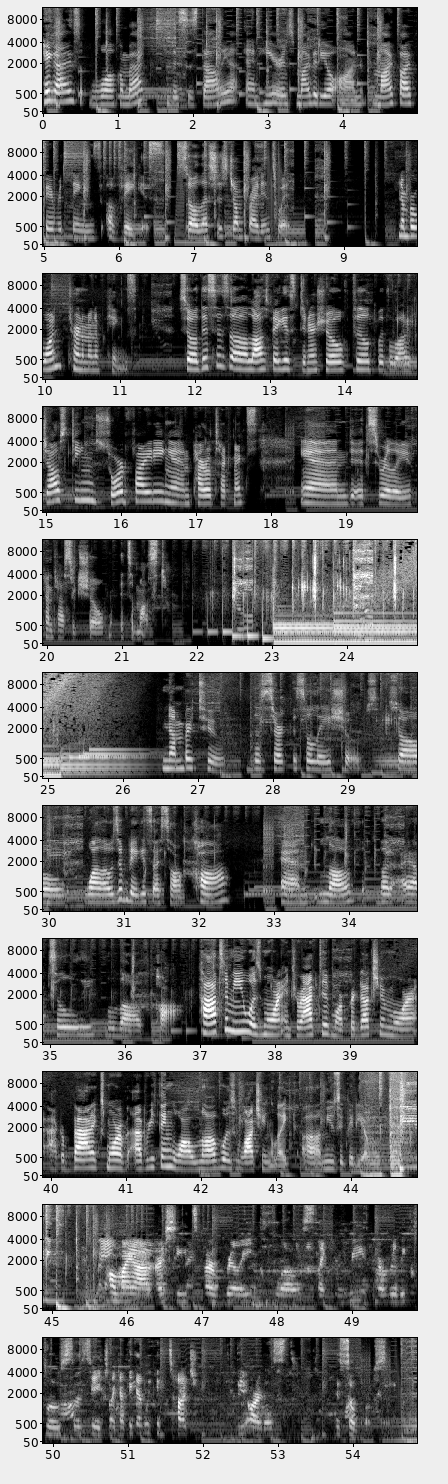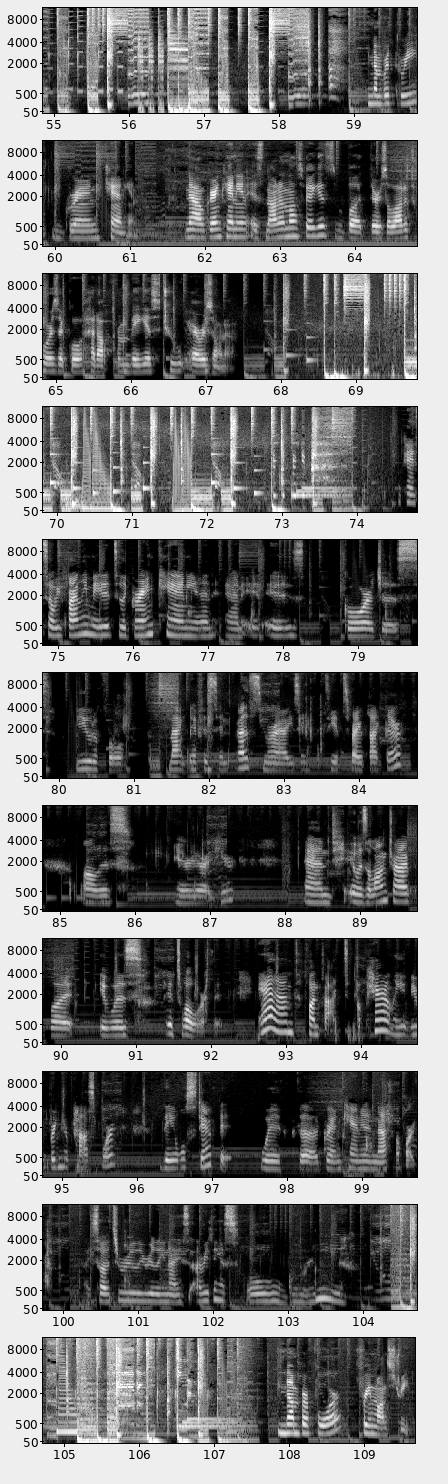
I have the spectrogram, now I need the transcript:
Hey guys, welcome back. This is Dahlia, and here is my video on my five favorite things of Vegas. So let's just jump right into it. Number one, Tournament of Kings. So this is a Las Vegas dinner show filled with a lot of jousting, sword fighting, and pyrotechnics, and it's really a fantastic show. It's a must. Number two, the Cirque du Soleil shows. So while I was in Vegas, I saw Ka and Love, but I absolutely love Ka. Ka to me was more interactive, more production, more acrobatics, more of everything, while Love was watching like a music video. Oh my god, our seats are really close. Like we are really close to the stage. Like I think we can touch the artist. It's so close. Number three, Grand Canyon. Now, Grand Canyon is not in Las Vegas, but there's a lot of tours that go head up from Vegas to Arizona. Okay, so we finally made it to the Grand Canyon and it is gorgeous, beautiful, magnificent, mesmerizing. See, it's right back there. All this area right here. And it was a long drive, but it was, it's well worth it. And fun fact, apparently if you bring your passport, they will stamp it with the Grand Canyon National Park. So it's really, really nice. Everything is so green. Number four, Fremont Street.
